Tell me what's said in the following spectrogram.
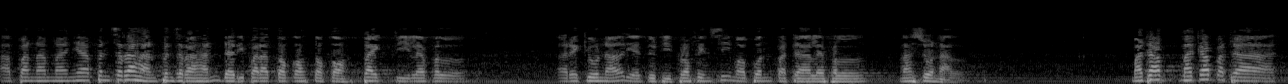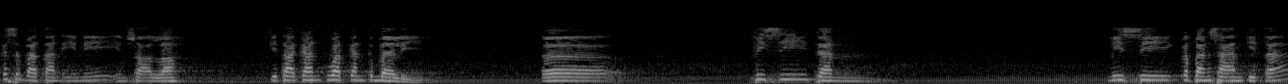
apa namanya pencerahan-pencerahan dari para tokoh-tokoh baik di level regional yaitu di provinsi maupun pada level nasional. Maka, maka pada kesempatan ini insya Allah kita akan kuatkan kembali eh, visi dan misi kebangsaan kita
